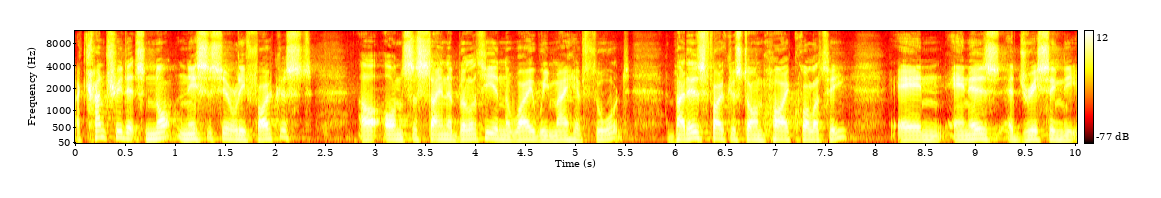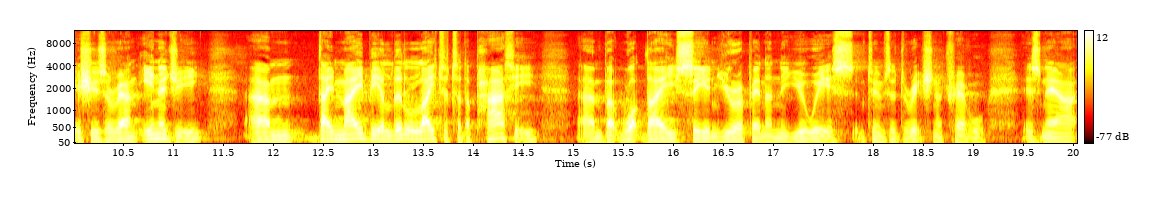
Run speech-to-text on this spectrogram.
a country that's not necessarily focused uh, on sustainability in the way we may have thought, but is focused on high quality and, and is addressing the issues around energy, um, they may be a little later to the party, um, but what they see in Europe and in the US in terms of direction of travel is now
